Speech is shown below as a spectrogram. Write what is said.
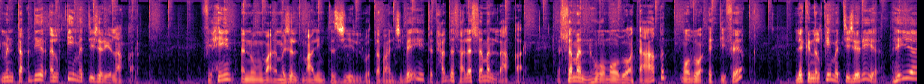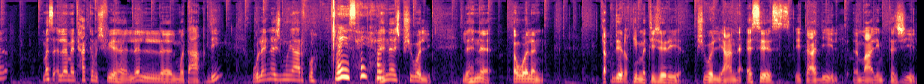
من تقدير القيمة التجارية للعقار. في حين أنه مع- مجلة معاليم التسجيل والطبع الجبائي تتحدث على ثمن العقار. الثمن هو موضوع تعاقد موضوع اتفاق لكن القيمة التجارية هي مسألة ما يتحكمش فيها لا المتعاقدين ولا ينجموا يعرفوها. أي صحيح. لهنا إيش باش يولي؟ لهنا اولا تقدير القيمة التجارية باش يولي عندنا أساس لتعديل معالم التسجيل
